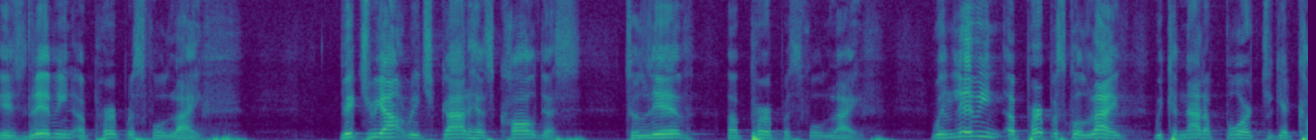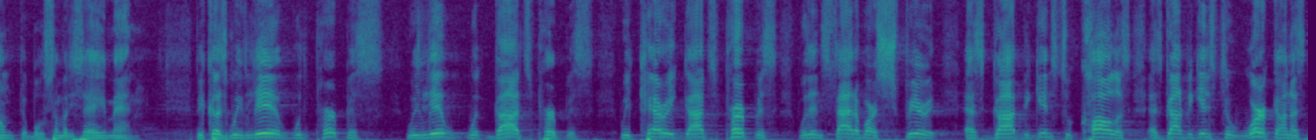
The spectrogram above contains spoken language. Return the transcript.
is living a purposeful life. Victory Outreach, God has called us to live a purposeful life. When living a purposeful life, we cannot afford to get comfortable. Somebody say amen. Because we live with purpose. We live with God's purpose. We carry God's purpose within inside of our spirit as God begins to call us, as God begins to work on us,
